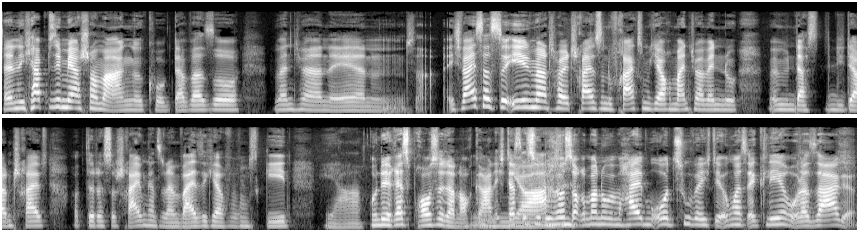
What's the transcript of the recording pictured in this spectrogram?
Denn ich habe sie mir ja schon mal angeguckt, aber so manchmal, nee. Ich weiß, dass du eh immer toll schreibst und du fragst mich auch manchmal, wenn du, wenn du das Lied dann schreibst, ob du das so schreiben kannst und dann weiß ich auch, worum es geht. Ja. Und den Rest brauchst du dann auch gar nicht. Das Ja. ist so, du hörst auch immer nur mit einem halben Ohr zu, wenn ich dir irgendwas erkläre oder sage.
